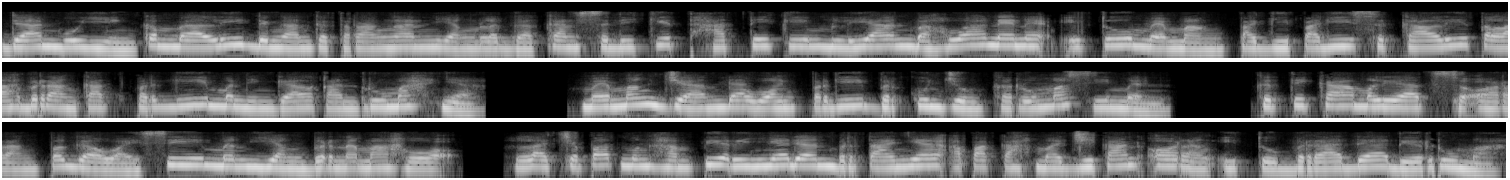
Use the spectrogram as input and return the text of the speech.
Dan Buying kembali dengan keterangan yang melegakan sedikit hati Kim Lian bahwa nenek itu memang pagi-pagi sekali telah berangkat pergi meninggalkan rumahnya memang janda Wong pergi berkunjung ke rumah Simen. Ketika melihat seorang pegawai Simen yang bernama Ho, La cepat menghampirinya dan bertanya apakah majikan orang itu berada di rumah.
